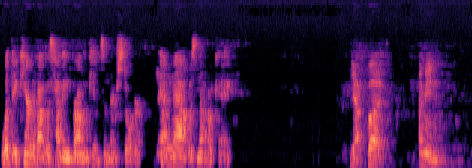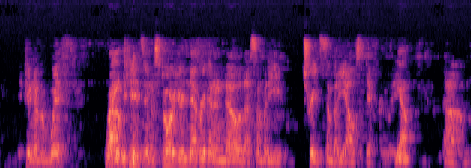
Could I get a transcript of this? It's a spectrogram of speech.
What they cared about was having brown kids in their store, and that was not okay. Yeah, but I mean, if you're never with right. kids in a store, you're never gonna know that somebody treats somebody else differently. Yeah. Um,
